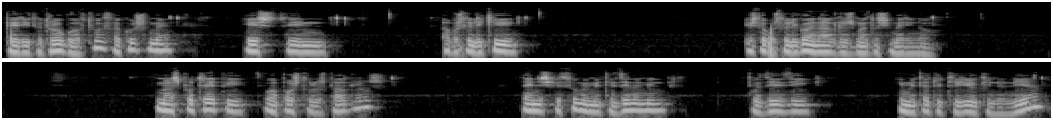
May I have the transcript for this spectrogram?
Περί του τρόπου αυτού θα ακούσουμε εις την αποστολική εις το αποστολικό ανάγνωσμα το σημερινό. Μας προτρέπει ο Απόστολος Παύλος να ενισχυθούμε με τη δύναμη που δίδει η μετά του Κυρίου κοινωνία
